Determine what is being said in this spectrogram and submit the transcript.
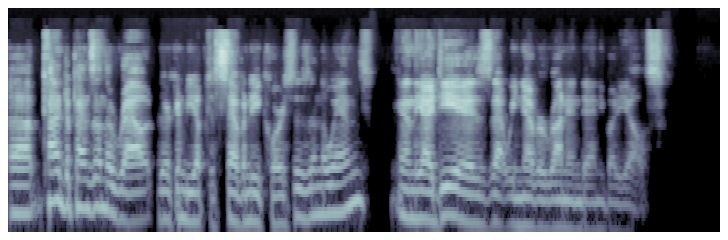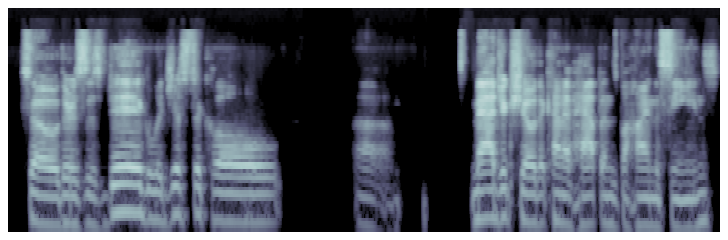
Uh, kind of depends on the route. There can be up to 70 courses in the winds. And the idea is that we never run into anybody else. So there's this big logistical uh, magic show that kind of happens behind the scenes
